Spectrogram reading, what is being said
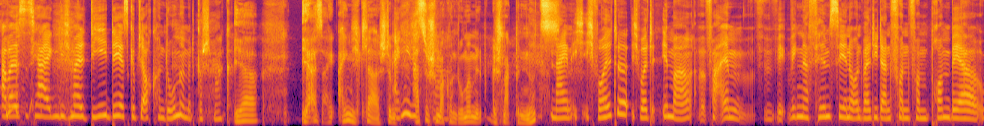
Aber es ist ja eigentlich mal die Idee. Es gibt ja auch Kondome mit Geschmack. Ja. Ja, ist eig- eigentlich klar, stimmt. Eigentlich Hast du schon mal klar. Kondome mit Geschmack benutzt? Nein, ich, ich wollte, ich wollte immer, vor allem we- wegen der Filmszene und weil die dann von vom Brombeer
